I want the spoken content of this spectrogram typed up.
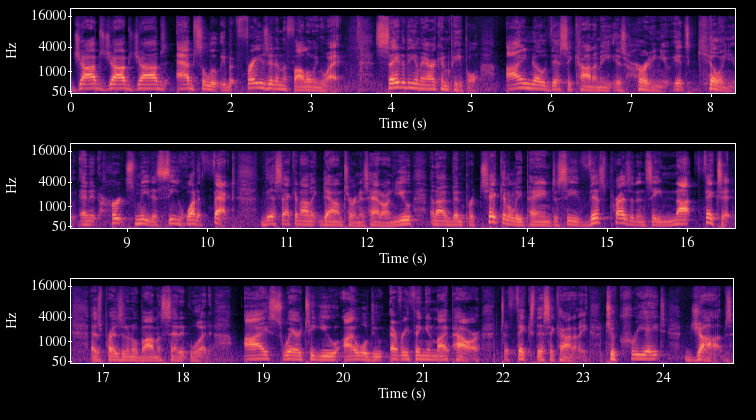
Jobs, jobs, jobs, absolutely, but phrase it in the following way Say to the American people, I know this economy is hurting you, it's killing you, and it hurts me to see what effect this economic downturn has had on you, and I've been particularly pained to see this presidency not fix it, as President Obama said it would. I swear to you, I will do everything in my power to fix this economy, to create jobs,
